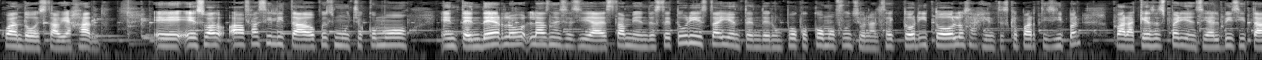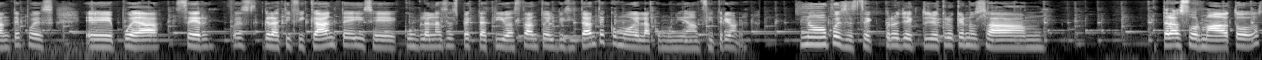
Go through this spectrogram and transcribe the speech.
cuando está viajando. Eh, eso ha, ha facilitado pues mucho como entenderlo, las necesidades también de este turista y entender un poco cómo funciona el sector y todos los agentes que participan para que esa experiencia del visitante pues eh, pueda ser pues gratificante y se cumplan las expectativas tanto del visitante como de la comunidad anfitriona. No, pues este proyecto yo creo que nos ha mm, transformado a todos.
